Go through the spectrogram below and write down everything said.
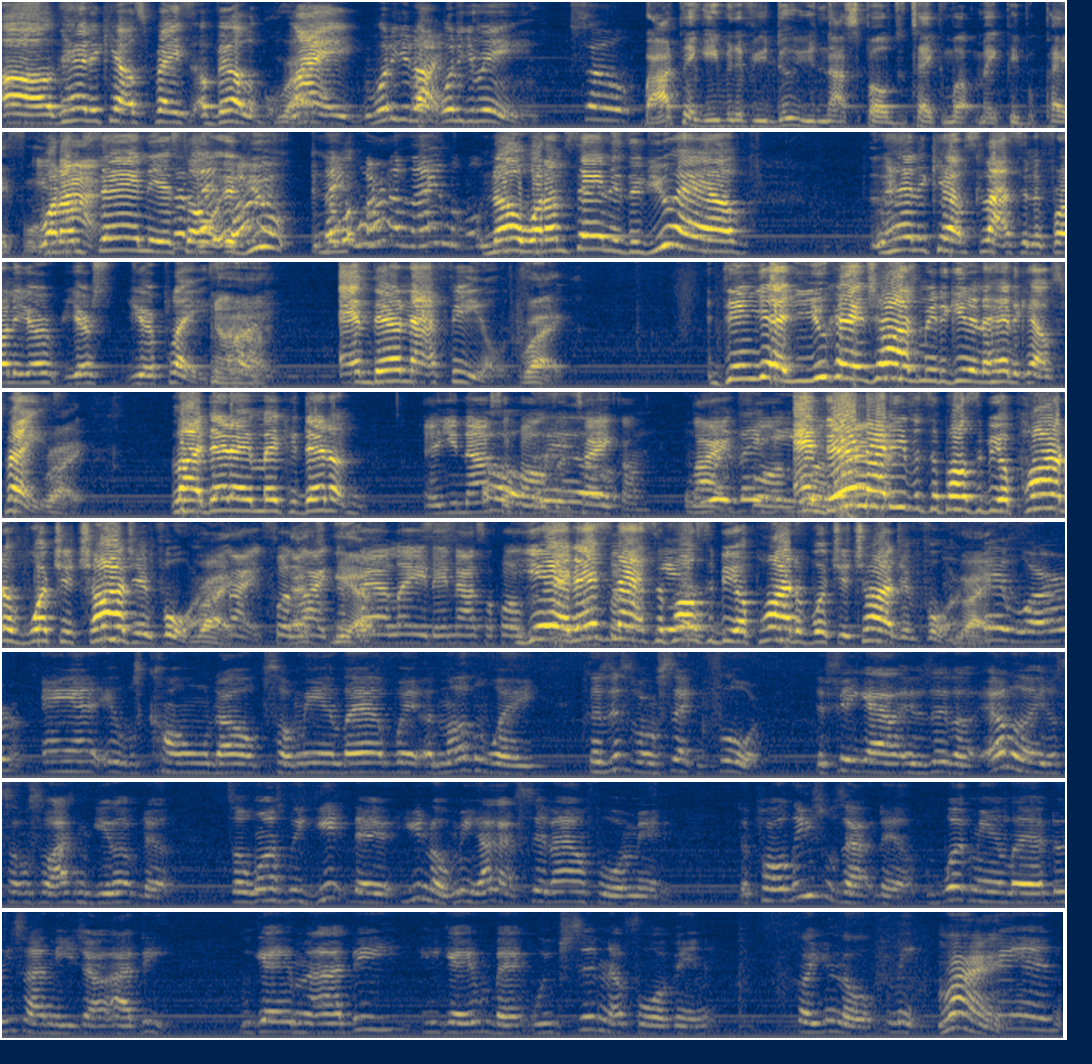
uh handicap space available. Right. Like, what do you not? Right. What do you mean? So But I think even if you do, you're not supposed to take them up, and make people pay for them. What I'm saying is, so if were, you they no, were available. no, what I'm saying is, if you have handicap slots in the front of your your your place Uh-huh. and they're not filled, Right. then yeah, you can't charge me to get in a handicap space. Right. Like that ain't making that. Don't, and you're not Oh, supposed well, to take them. Well, Like they for did. and they're not even supposed to be a part of what you're charging for. Right. Like for That's- like the yeah. ballet, they're not supposed. to Yeah, that's not supposed to be a part of what you're charging for. Right. They were, and it was coned off. So me and Lab went another way because this was on second floor to figure out is it an elevator or something so I can get up there. So once we get there, you know me, I got to sit down for a minute. The police was out there. What me and Lab do? He said, "I need y'all ID." We gave him the ID. He gave him back. We was sitting there for a minute. So you know me. Right. Then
